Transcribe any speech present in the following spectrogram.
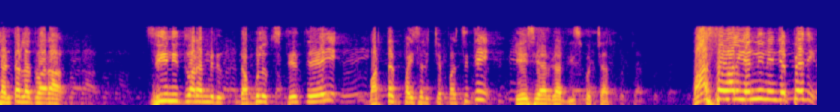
సెంటర్ల ద్వారా దీని ద్వారా మీరు డబ్బులు చేయి భర్తకు పైసలు ఇచ్చే పరిస్థితి కేసీఆర్ గారు తీసుకొచ్చారు. వాస్తవాలు ఇవన్నీ నేను చెప్పేది.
